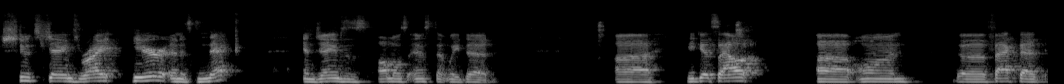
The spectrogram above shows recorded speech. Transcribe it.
shoots James right here in his neck, and James is almost instantly dead. Uh, he gets out uh, on the fact that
